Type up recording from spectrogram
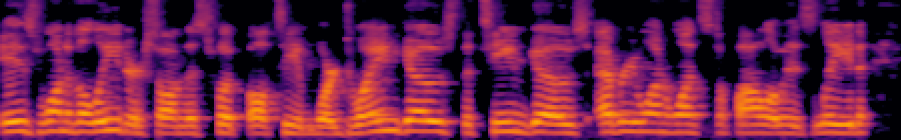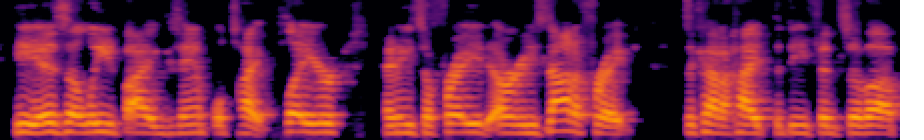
is one of the leaders on this football team. Where DeWayne goes, the team goes. Everyone wants to follow his lead. He is a lead by example type player, and he's afraid, or he's not afraid, to kind of hype the defensive up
